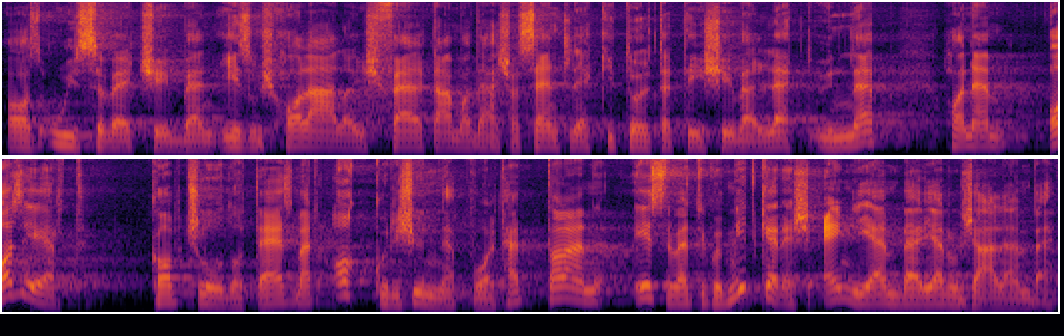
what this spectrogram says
az új szövetségben Jézus halála és feltámadása Szentlélek kitöltetésével lett ünnep, hanem azért kapcsolódott ehhez, mert akkor is ünnep volt. Hát talán észrevettük, hogy mit keres ennyi ember Jeruzsálembe.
